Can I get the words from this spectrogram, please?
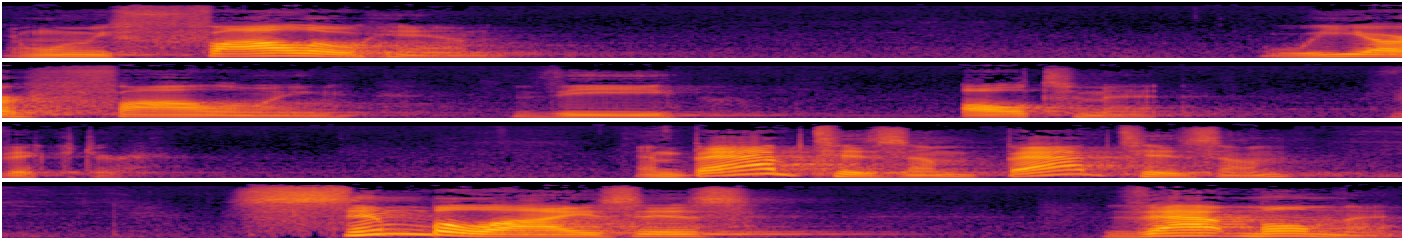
And when we follow him, we are following the ultimate victor. And baptism, baptism symbolizes that moment,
